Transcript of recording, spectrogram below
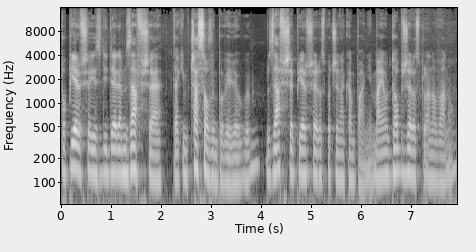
po pierwsze jest liderem zawsze takim czasowym powiedziałbym, zawsze pierwsze rozpoczyna kampanię, mają dobrze rozplanowaną,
